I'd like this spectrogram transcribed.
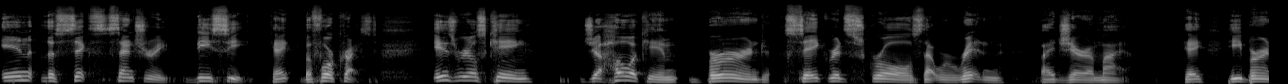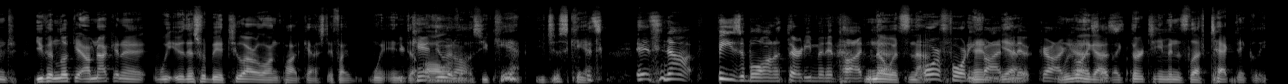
in the sixth century BC, okay, before Christ, Israel's king Jehoiakim burned sacred scrolls that were written by Jeremiah. Okay, he burned. You can look at. I'm not gonna. We, this would be a two hour long podcast if I went into can't all do of it all. those. You can't. You just can't. It's it's not feasible on a 30 minute podcast. No, it's not. Or 45 And, yeah, minute podcast. We've only got like 13 minutes left technically,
